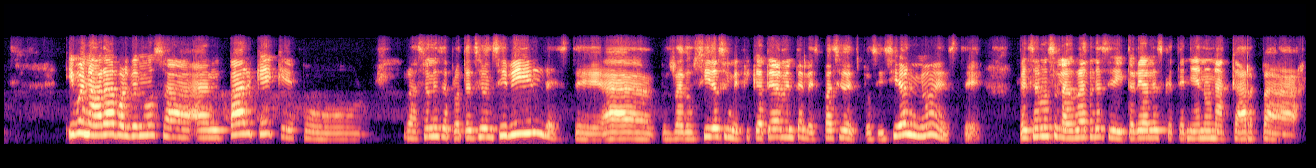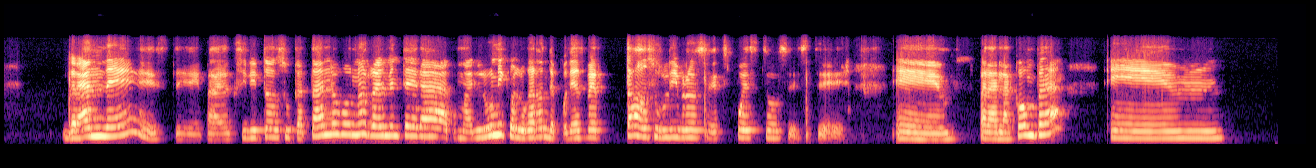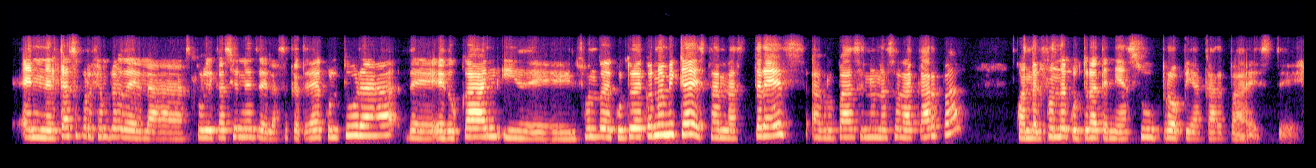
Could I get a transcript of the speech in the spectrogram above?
y bueno, ahora volvemos al parque que por razones de protección civil este, ha pues, reducido significativamente el espacio de exposición, ¿no? Este, pensemos en las grandes editoriales que tenían una carpa grande este, para exhibir todo su catálogo, ¿no? Realmente era como el único lugar donde podías ver todos sus libros expuestos este, eh, para la compra. Eh, en el caso, por ejemplo, de las publicaciones de la Secretaría de Cultura, de Educal y del Fondo de Cultura Económica, están las tres agrupadas en una sola carpa, cuando el Fondo de Cultura tenía su propia carpa este,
